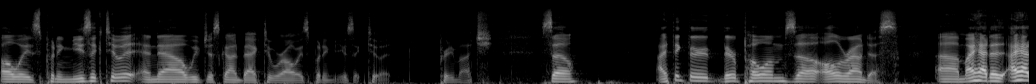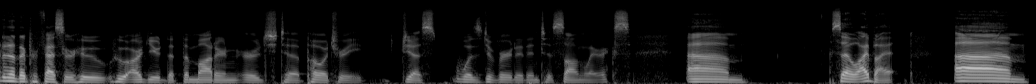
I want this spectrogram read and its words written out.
always putting music to it and now we've just gone back to we're always putting music to it pretty much. So I think they're they're poems uh, all around us. Um, I had a I had another professor who who argued that the modern urge to poetry just was diverted into song lyrics. Um, so I buy it. Um,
